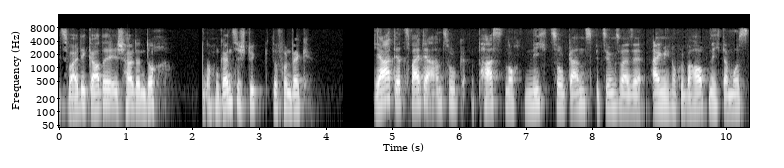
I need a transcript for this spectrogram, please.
zweite Garde ist halt dann doch noch ein ganzes Stück davon weg. Ja, der zweite Anzug passt noch nicht so ganz, beziehungsweise eigentlich noch überhaupt nicht. Da muss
